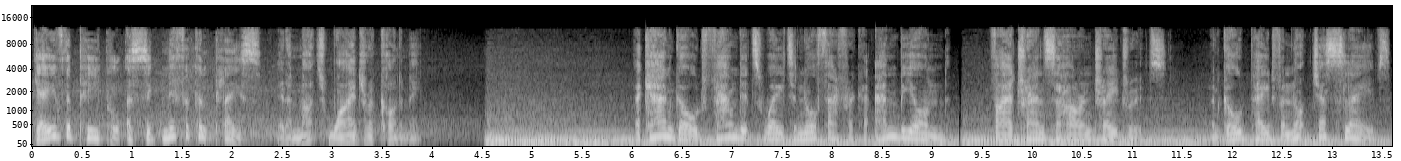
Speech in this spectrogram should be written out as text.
gave the people a significant place in a much wider economy. Akan gold found its way to North Africa and beyond via trans-Saharan trade routes, and gold paid for not just slaves,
